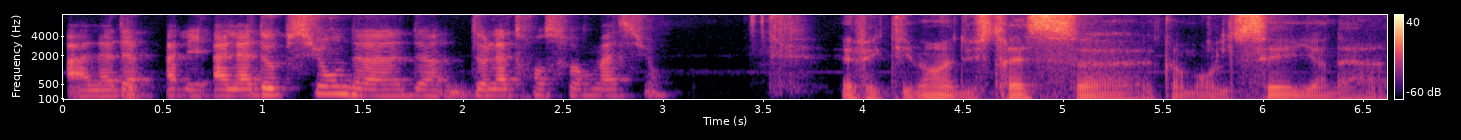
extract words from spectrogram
à l'adoption de, la transformation. Effectivement, du stress, euh, comme on le sait, il y en a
